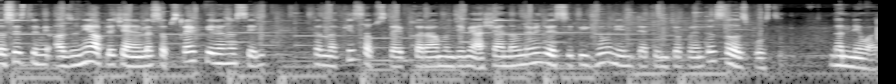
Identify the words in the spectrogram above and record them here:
तसेच तुम्ही अजूनही आपल्या चॅनलला सबस्क्राईब केलं नसेल तर नक्कीच सबस्क्राईब करा. म्हणजे मी अशा नवनवीन रेसिपी घेऊन येईन त्या तुमच्यापर्यंत सहज पोहोचतील. धन्यवाद.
